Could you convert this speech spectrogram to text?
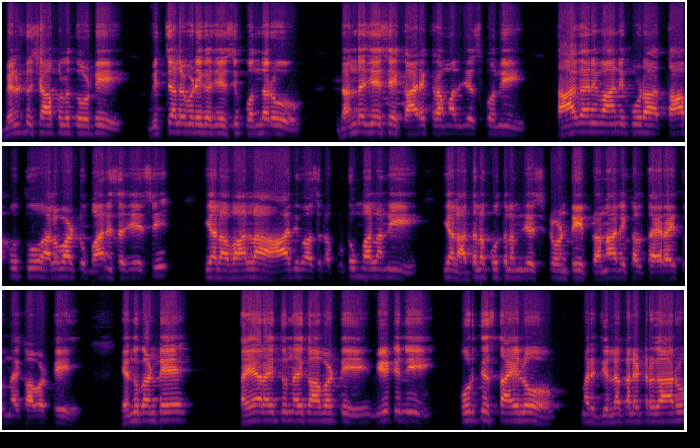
బెల్ట్ షాపులతోటి విచ్చలవిడిగా చేసి కొందరు దంద చేసే కార్యక్రమాలు చేసుకొని తాగని వాని కూడా తాపుతూ అలవాటు బానిస చేసి ఇలా వాళ్ళ ఆదివాసుల కుటుంబాలని ఇలా అతలకుతలం చేసేటువంటి ప్రణాళికలు తయారవుతున్నాయి కాబట్టి ఎందుకంటే తయారవుతున్నాయి కాబట్టి వీటిని పూర్తి స్థాయిలో మరి జిల్లా కలెక్టర్ గారు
